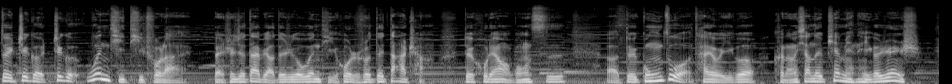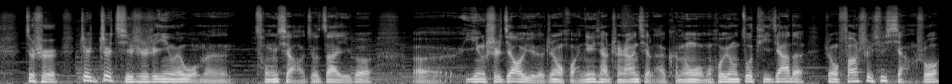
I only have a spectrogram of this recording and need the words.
对这个这个问题提出来，本身就代表对这个问题，或者说对大厂、对互联网公司，呃，对工作，它有一个可能相对片面的一个认识。就是这这其实是因为我们从小就在一个呃应试教育的这种环境下成长起来，可能我们会用做题家的这种方式去想说。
